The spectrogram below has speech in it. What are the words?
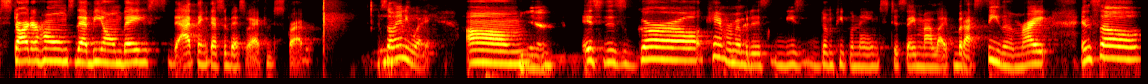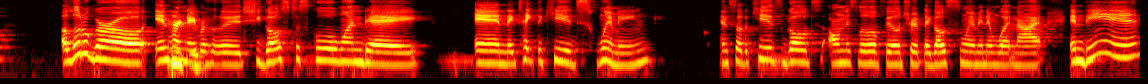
starter homes that be on base. I think that's the best way i can describe it. So anyway um Yeah. It's this girl can't remember this these them people names to save my life but i see them right? And so a little girl in her Mhm. neighborhood she goes to school one day and they take the kids swimming. And so the kids go on this little field trip they go swimming and whatnot. And then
